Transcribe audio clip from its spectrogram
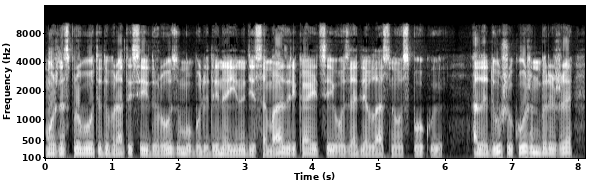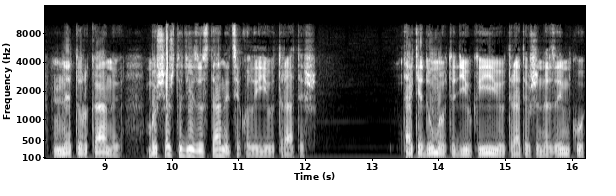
Можна спробувати добратися і до розуму, бо людина іноді сама зрікається його задля власного спокою. Але душу кожен береже неторканою, бо що ж тоді зостанеться, коли її втратиш? Так я думав тоді в Києві, втративши назимку,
